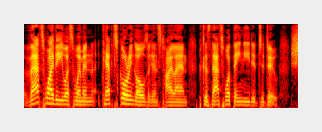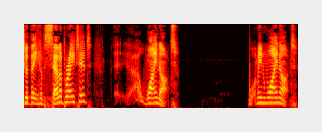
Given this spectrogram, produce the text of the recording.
That's why the U.S. women kept scoring goals against Thailand because that's what they needed to do. Should they have celebrated? Uh, why not? I mean, why not?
